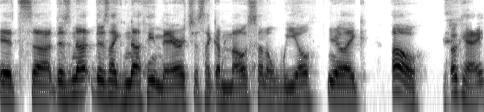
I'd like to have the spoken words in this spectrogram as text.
it's, uh, there's not, there's like nothing there. It's just like a mouse on a wheel. You're like, oh, okay.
